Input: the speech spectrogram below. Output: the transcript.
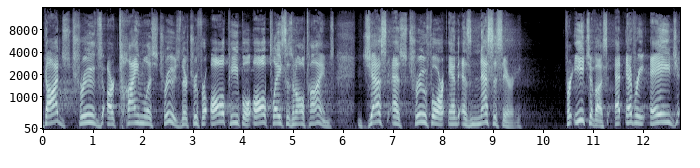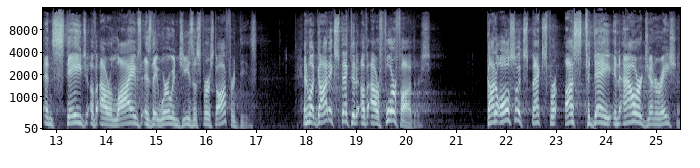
God's truths are timeless truths. They're true for all people, all places, and all times. Just as true for and as necessary for each of us at every age and stage of our lives as they were when Jesus first offered these. And what God expected of our forefathers God also expects for us today in our generation.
